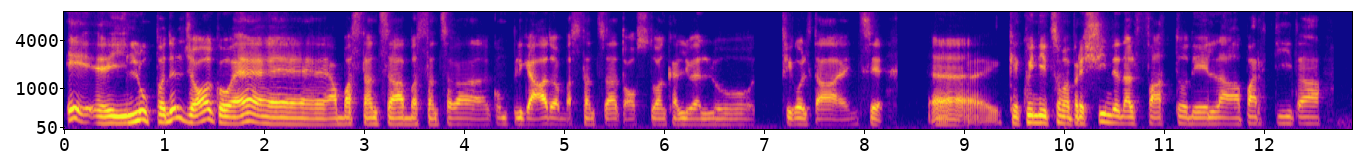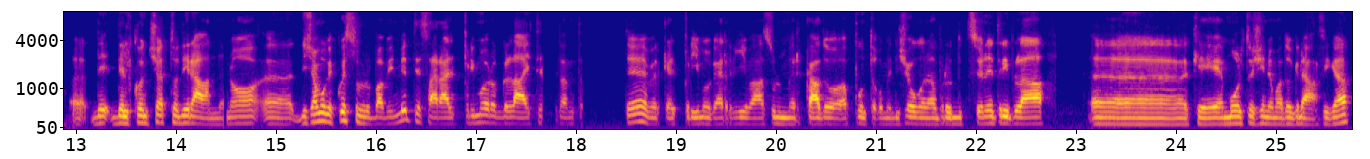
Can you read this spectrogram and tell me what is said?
E eh, il loop del gioco è abbastanza, abbastanza complicato, abbastanza tosto anche a livello di difficoltà in sé, eh, che quindi insomma prescinde dal fatto della partita, eh, de- del concetto di run, no? Eh, diciamo che questo probabilmente sarà il primo roguelite gente, perché è il primo che arriva sul mercato, appunto come dicevo, con una produzione AAA eh, che è molto cinematografica.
